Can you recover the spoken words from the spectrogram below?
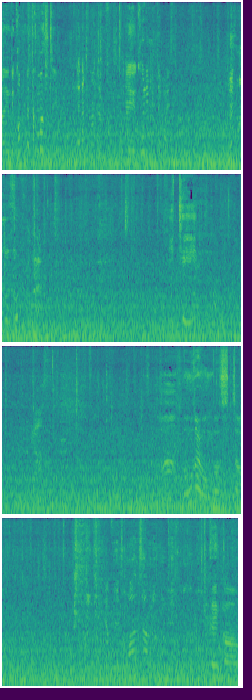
아니 근데 커피가 딱 맞지? 근데 딱 맞아. 아니 크림일 때 맛있어. 응? 안 먹어? EK. 야. 너무 잘 먹는다 진짜 야 근데 좋아하는 사람은 그렇게 먹는 거. 그니까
